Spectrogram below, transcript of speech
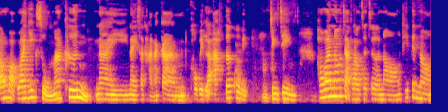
ต้องบอกว่ายิ่งสูงมากขึ้นในในสถานการณ์โควิดและ after โควิดอืม จริง ๆ เพราะว่านอกจากเราจะเจอน้องที่เป็นน้อง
